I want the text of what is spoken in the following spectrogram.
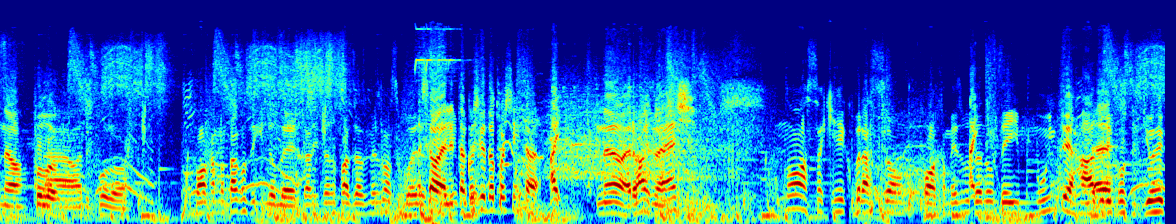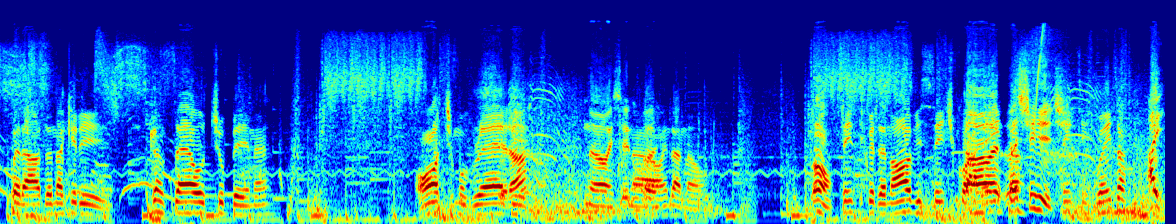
Não, pulou. Ah, onde pulou. O Foca não tá conseguindo ler, ele tá tentando fazer as mesmas coisas. Mas, ó, ele tá conseguindo dar porcentagem. Ai! Não, era o Down Smash. Nossa, que recuperação do Foca. Mesmo dando um day muito errado, É. ele conseguiu recuperar, dando aquele cancel to B, né? Ótimo grab. Será? Não, esse aí não, Não, vai. ainda não. Bom, 159, 140. Tá, last hit. 150. Ai,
